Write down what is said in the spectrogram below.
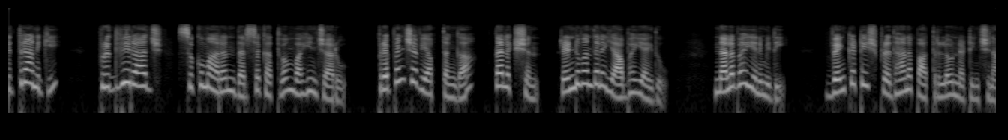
చిత్రానికి పృథ్వీరాజ్ సుకుమారన్ దర్శకత్వం వహించారు. ప్రపంచవ్యాప్తంగా కలెక్షన్ రెండు వందల యాభై ఐదు నలభై ఎనిమిది వెంకటేష్ ప్రధాన పాత్రలో నటించిన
